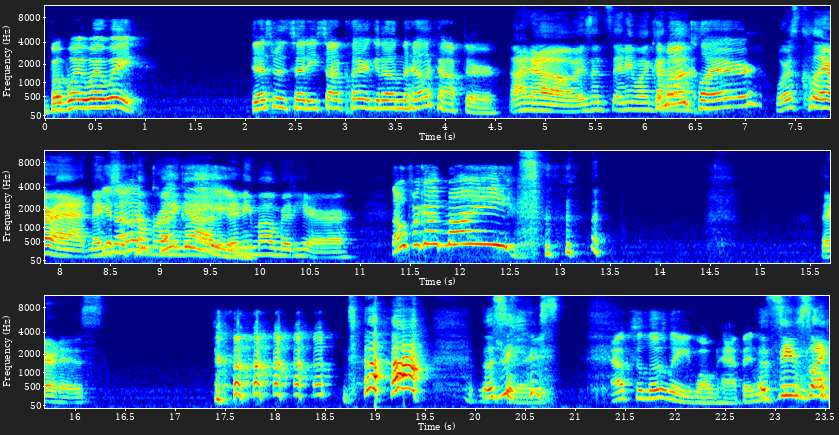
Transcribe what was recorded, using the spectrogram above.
But wait, wait, wait. Desmond said he saw Claire get on the helicopter. I know. Isn't anyone Come gonna? on, Claire. Where's Claire at? Maybe Get she'll come running out at any moment here. Don't forget Mike. there it is. This seems, great. Absolutely won't happen. it seems like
